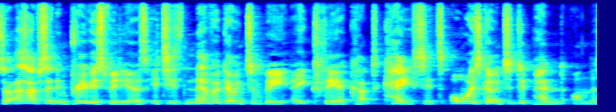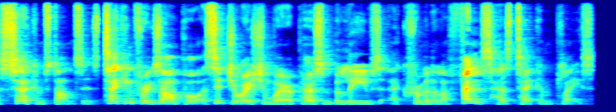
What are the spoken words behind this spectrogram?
So as I've said in previous videos, it is never going to be a clear-cut case. It's always going to depend on the circumstances. Taking, for example, a situation where a person believes a criminal offence has taken place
